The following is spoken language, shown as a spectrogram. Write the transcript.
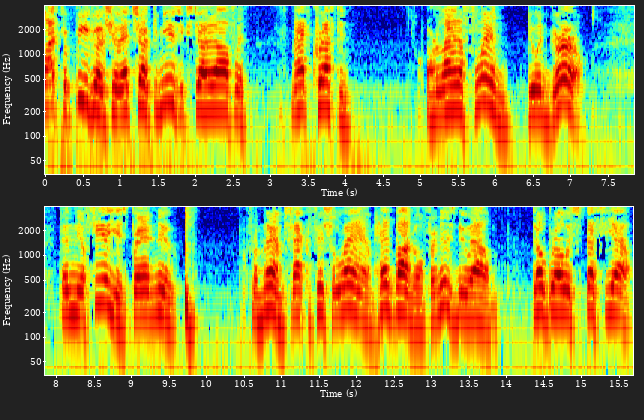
Watt for Pedro show. That chunk of music started off with Matt Krefting, Olana Flynn doing Girl. Then the Ophelia's brand new. From them, Sacrificial Lamb, Head from his new album, Dobro Especial.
